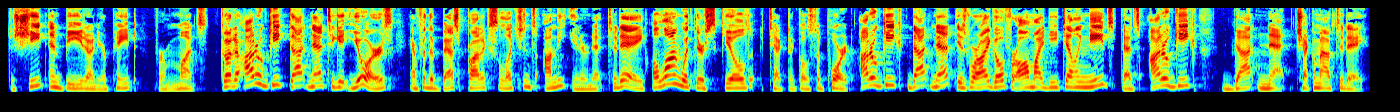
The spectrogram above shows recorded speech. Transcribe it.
to sheet and bead on your paint for months. Go to AutoGeek.net to get yours and for the best product selections on the internet today, along with their skilled technical support. AutoGeek.net is where I go for all my detailing needs. That's AutoGeek.net. Check them out today.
